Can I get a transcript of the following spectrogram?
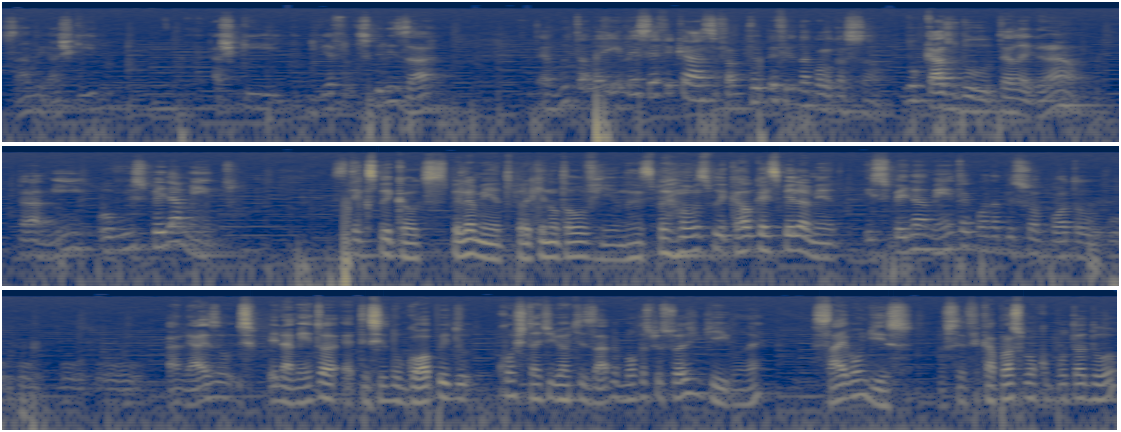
Sabe? Acho que. Acho que devia flexibilizar. É muita lei e lei ser eficaz. Foi perfeito na colocação. No caso do Telegram, para mim, houve um espelhamento. Você tem que explicar o que é espelhamento, para quem não está ouvindo. Vamos explicar o que é espelhamento. Espelhamento é quando a pessoa bota o. o, o, o aliás, o espelhamento é ter sido um golpe do, constante de WhatsApp. É bom que as pessoas digam, né? Saibam disso. Você fica próximo ao computador,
